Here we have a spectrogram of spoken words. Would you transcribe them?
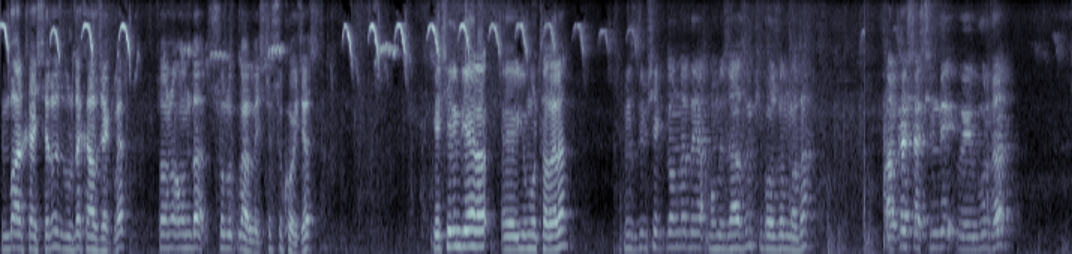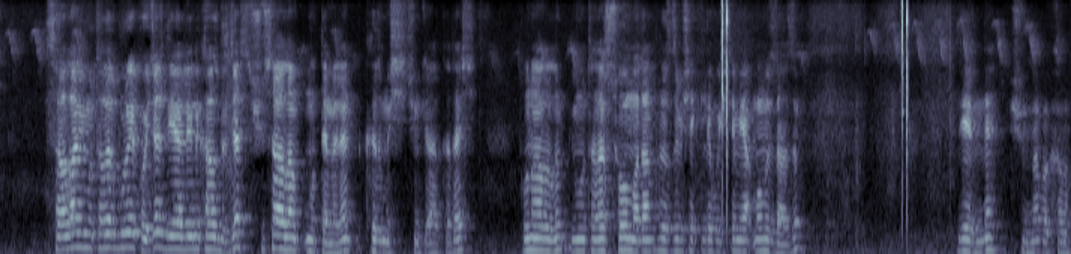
Şimdi bu arkadaşlarımız burada kalacaklar. Sonra onda suluklarla işte su koyacağız. Geçelim diğer e, yumurtalara. Hızlı bir şekilde onları da yapmamız lazım ki bozulmadan. Arkadaşlar şimdi e, burada sağlam yumurtaları buraya koyacağız. Diğerlerini kaldıracağız. Şu sağlam muhtemelen kırmış çünkü arkadaş. Bunu alalım. Yumurtalar soğumadan hızlı bir şekilde bu işlemi yapmamız lazım. Diğerinde şuna bakalım.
